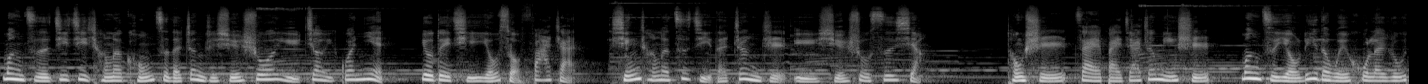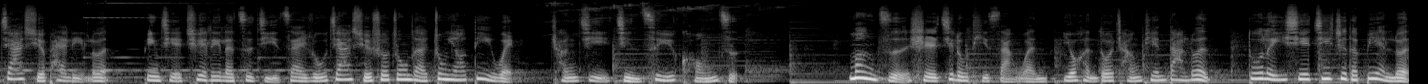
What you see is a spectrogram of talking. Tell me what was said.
孟子既继承了孔子的政治学说与教育观念，又对其有所发展，形成了自己的政治与学术思想。同时，在百家争鸣时，孟子有力地维护了儒家学派理论。并且确立了自己在儒家学说中的重要地位，成绩仅次于孔子。《孟子》是记录体散文，有很多长篇大论，多了一些机智的辩论，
